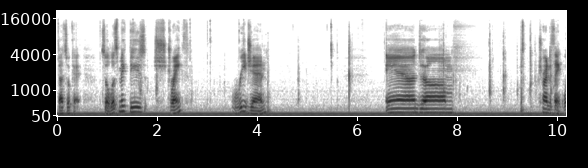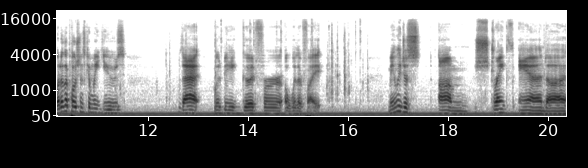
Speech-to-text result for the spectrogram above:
that's okay. So let's make these strength, regen, and um, trying to think. What other potions can we use that would be good for a wither fight? Mainly just um, strength and uh,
